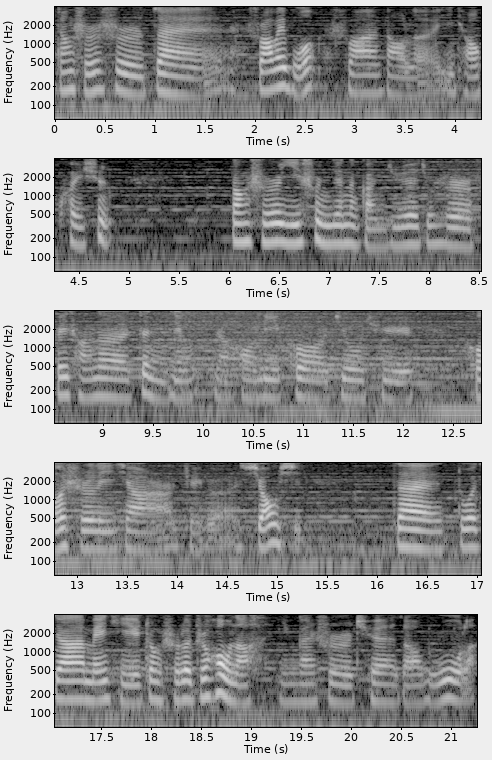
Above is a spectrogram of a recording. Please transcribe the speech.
当时是在刷微博，刷到了一条快讯，当时一瞬间的感觉就是非常的震惊，然后立刻就去核实了一下这个消息，在多家媒体证实了之后呢，应该是确凿无误了。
